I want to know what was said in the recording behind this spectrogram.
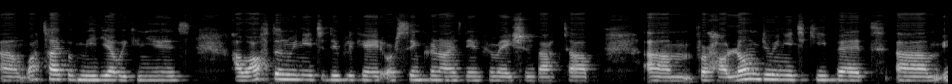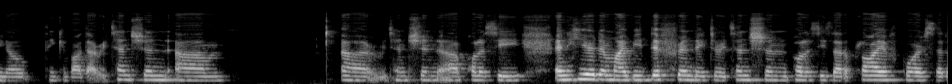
um, what type of media we can use, how often we need to duplicate or synchronize the information backed up, um, for how long do we need to keep it, um, you know, think about that retention um, uh, retention uh, policy. And here there might be different data retention policies that apply, of course, that,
